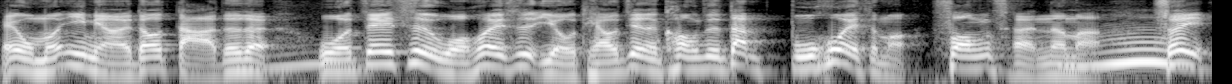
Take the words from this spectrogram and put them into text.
哎，我们疫苗也都打，对不对？我这一次我会是有条件的控制，但不会什么封城了嘛。所以。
